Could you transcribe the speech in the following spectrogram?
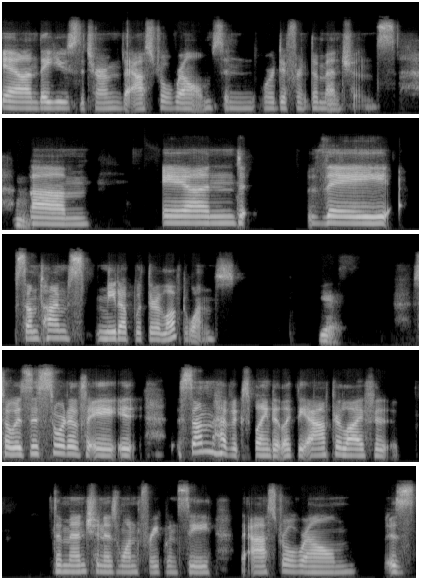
and they use the term the astral realms and or different dimensions mm. um, and they sometimes meet up with their loved ones yes so is this sort of a it, some have explained it like the afterlife uh, dimension is one frequency the astral realm is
